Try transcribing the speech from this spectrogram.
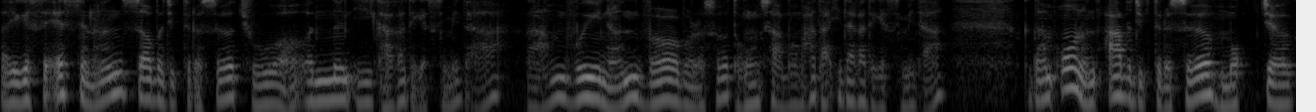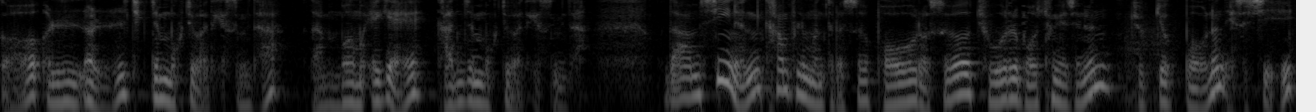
어, 여기서 S는 subject로서 주어 얻는 이가가 되겠습니다. 그다음 V는 verb로서 동사 뭐 하다 이다가 되겠습니다. 그 다음 O는 object로서 목적어 을을 직접 목적어가 되겠습니다. 그 다음 뭐뭐에게 간접 목적어가 되겠습니다. 그 다음 C는 컴플리먼트로서 보어로서 주어를 보충해주는 주격 보어는 SC,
